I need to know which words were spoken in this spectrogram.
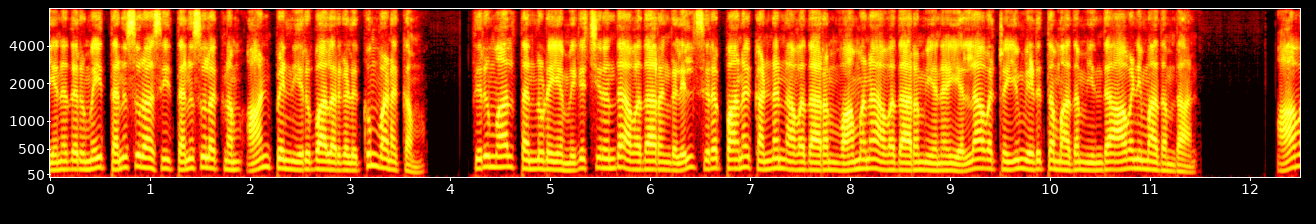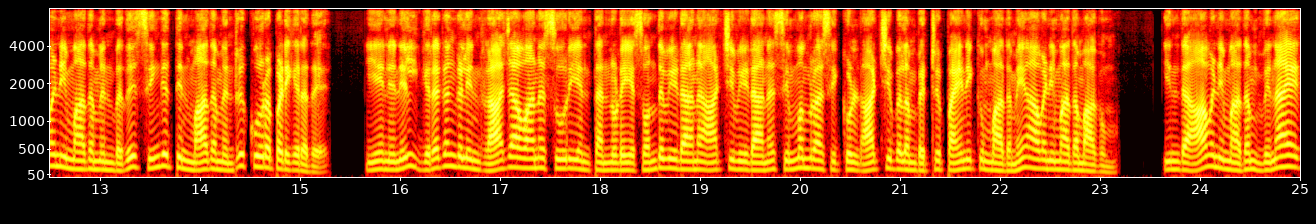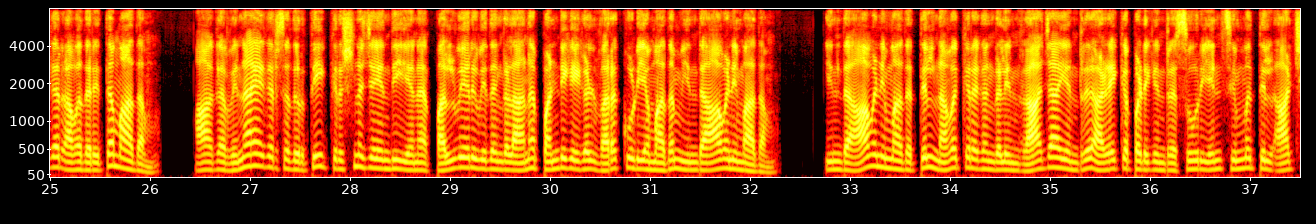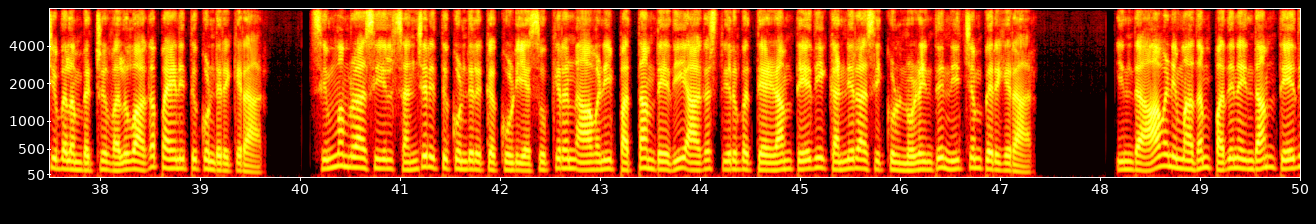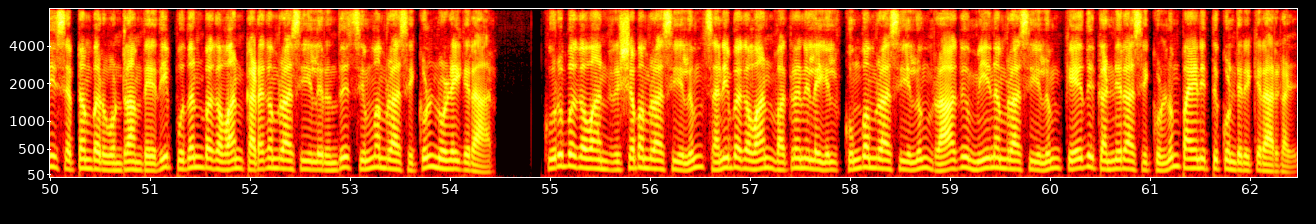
எனதருமை தனுசுராசி தனுசுலக்னம் ஆண் பெண் இருபாலர்களுக்கும் வணக்கம். திருமால் தன்னுடைய மிகச்சிறந்த அவதாரங்களில் சிறப்பான கண்ணன் அவதாரம் வாமன அவதாரம் என எல்லாவற்றையும் எடுத்த மாதம் இந்த ஆவணி மாதம்தான். ஆவணி மாதம் என்பது சிங்கத்தின் மாதம் என்று கூறப்படுகிறது. ஏனெனில் கிரகங்களின் ராஜாவான சூரியன் தன்னுடைய சொந்த வீடான ஆட்சி வீடான சிம்மம் ராசிக்குள் ஆட்சி பலம் பெற்று பயணிக்கும் மாதமே ஆவணி மாதமாகும். இந்த ஆவணி மாதம் விநாயகர் அவதரித்த மாதம். ஆக விநாயகர் சதுர்த்தி கிருஷ்ண ஜெயந்தி என பல்வேறு விதங்களான பண்டிகைகள் வரக்கூடிய மாதம் இந்த ஆவணி மாதம். இந்த ஆவணி மாதத்தில் நவக்கிரகங்களின் ராஜா என்று அழைக்கப்படுகின்ற சூரியன் சிம்மத்தில் ஆட்சி பலம் பெற்று வலுவாக பயணித்துக் கொண்டிருக்கிறார். சிம்மம் ராசியில் சஞ்சரித்துக் கொண்டிருக்கக்கூடிய சுக்கிரன் ஆவணி பத்தாம் தேதி ஆகஸ்ட் இருபத்தேழாம் தேதி கன்னிராசிக்குள் நுழைந்து நீச்சம் பெறுகிறார். இந்த ஆவணி மாதம் பதினைந்தாம் தேதி செப்டம்பர் ஒன்றாம் தேதி புதன் பகவான் கடகம் ராசியிலிருந்து சிம்மம் ராசிக்குள் நுழைகிறார். குருபகவான் ரிஷபம் ராசியிலும் சனிபகவான் வக்ரநிலையில் கும்பம் ராசியிலும் ராகு மீனம் ராசியிலும் கேது கன்னிராசிக்குள்ளும் பயணித்துக் கொண்டிருக்கிறார்கள்.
